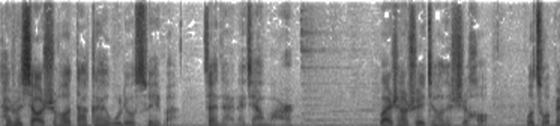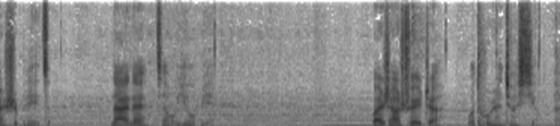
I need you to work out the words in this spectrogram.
他说小时候大概五六岁吧，在奶奶家玩，晚上睡觉的时候，我左边是被子，奶奶在我右边。晚上睡着。我突然就醒了，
